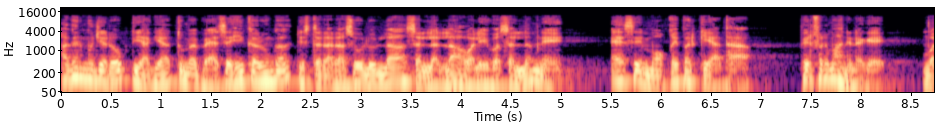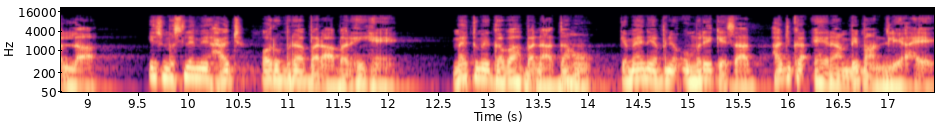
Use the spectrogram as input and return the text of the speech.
اگر مجھے روک دیا گیا تو میں ویسے ہی کروں گا جس طرح رسول اللہ صلی اللہ علیہ وسلم نے ایسے موقع پر کیا تھا۔ پھر فرمانے لگے، واللہ، اس مسئلے میں حج اور عمرہ برابر ہی ہیں۔ میں تمہیں گواہ بناتا ہوں کہ میں نے اپنے عمرے کے ساتھ حج کا احرام بھی باندھ لیا ہے۔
